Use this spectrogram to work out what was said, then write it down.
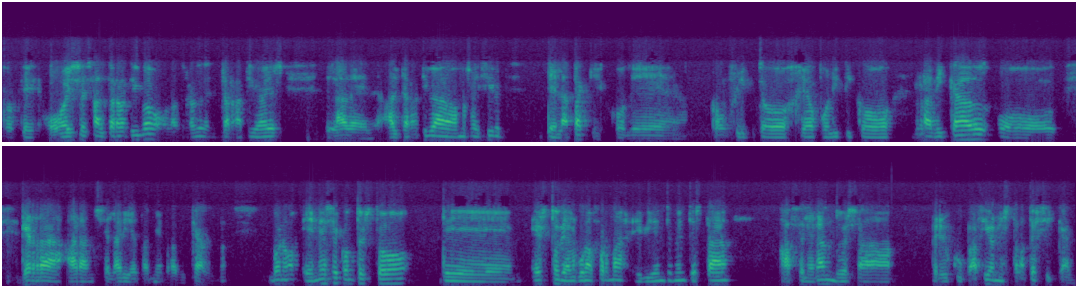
porque o esa es alternativa o la otra alternativa es la de, alternativa, vamos a decir, del ataque o de conflicto geopolítico radical o guerra arancelaria también radical. Bueno, en ese contexto de esto de alguna forma evidentemente está acelerando esa preocupación estratégica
